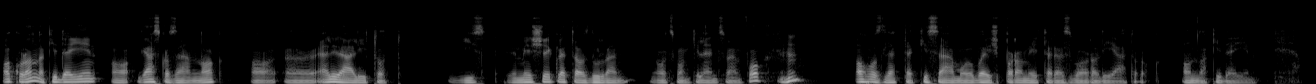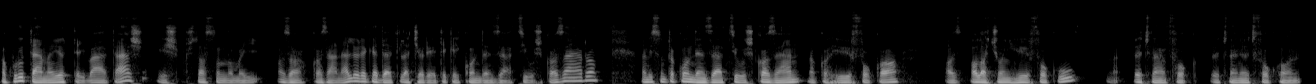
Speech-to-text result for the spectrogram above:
akkor annak idején a gázkazánnak a, a előállított víz hőmérséklete az durván 80-90 fok, uh-huh. ahhoz lettek kiszámolva és paraméterezve a radiátorok annak idején. Akkor utána jött egy váltás, és most azt mondom, hogy az a kazán előregedett, lecserélték egy kondenzációs kazánra, na viszont a kondenzációs kazánnak a hőfoka az alacsony hőfokú, 50 fok, 55 fokon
